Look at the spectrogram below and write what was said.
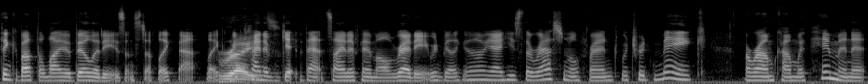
think about the liabilities and stuff like that. Like, we kind of get that side of him already. We'd be like, oh, yeah, he's the rational friend, which would make a rom com with him in it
